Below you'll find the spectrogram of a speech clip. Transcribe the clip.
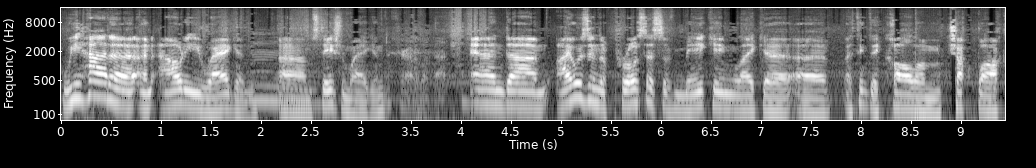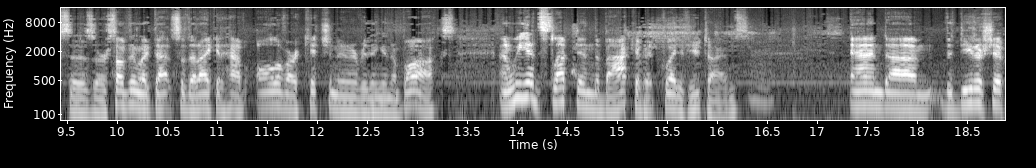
We had a, an Audi wagon, um, station wagon, I forgot about that. and um, I was in the process of making like a, a, I think they call them chuck boxes or something like that, so that I could have all of our kitchen and everything in a box. And we had slept in the back of it quite a few times. And um, the dealership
